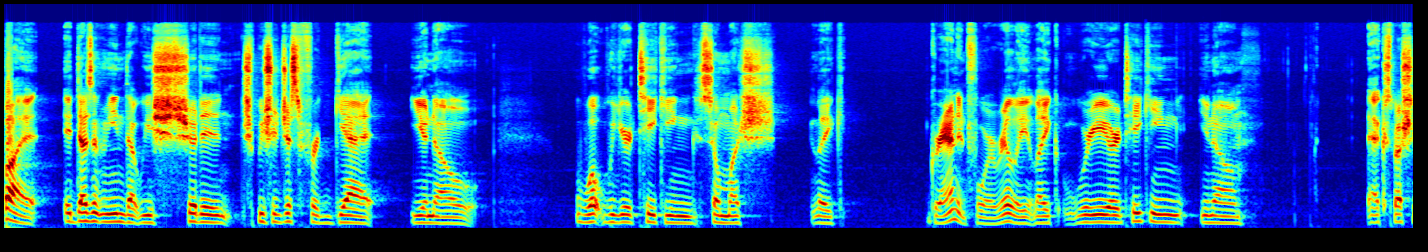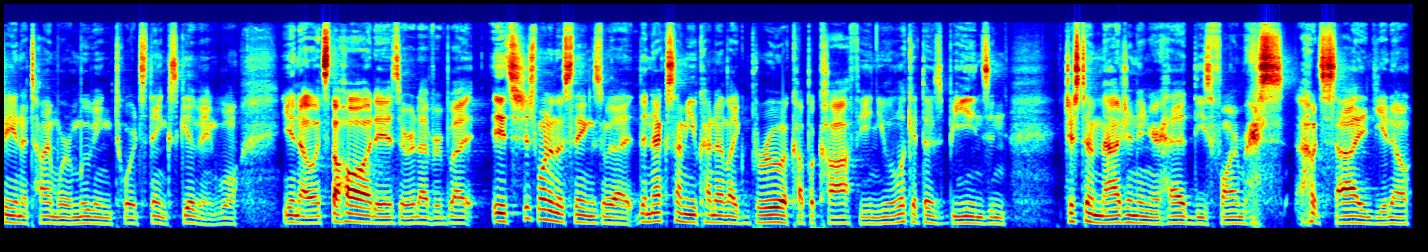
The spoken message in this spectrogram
but it doesn't mean that we shouldn't. We should just forget, you know, what we are taking so much like granted for. Really, like we are taking, you know especially in a time where we're moving towards Thanksgiving. Well, you know, it's the holidays or whatever, but it's just one of those things that the next time you kind of like brew a cup of coffee and you look at those beans and just to imagine in your head these farmers outside, you know,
